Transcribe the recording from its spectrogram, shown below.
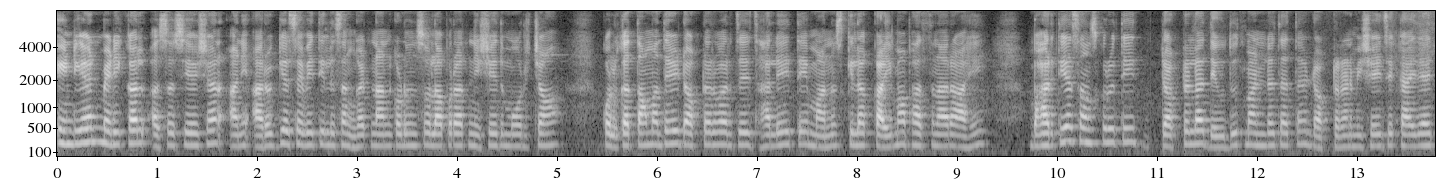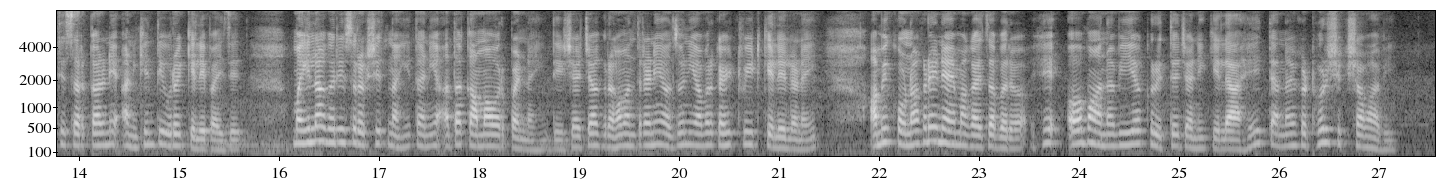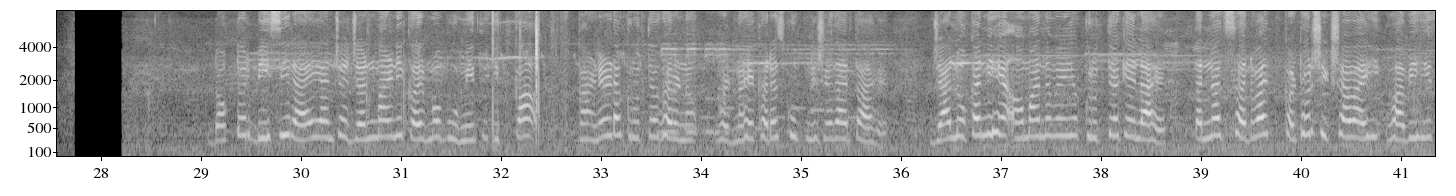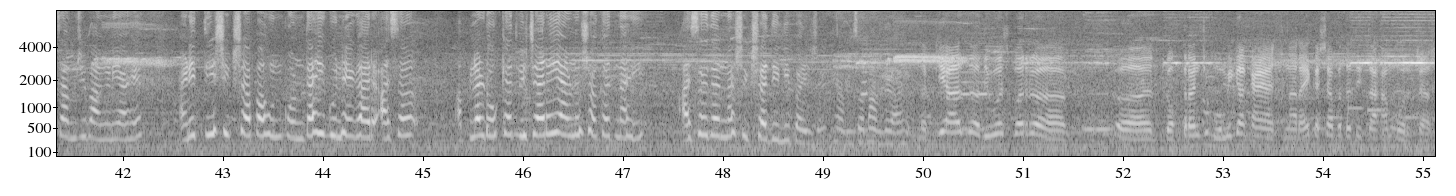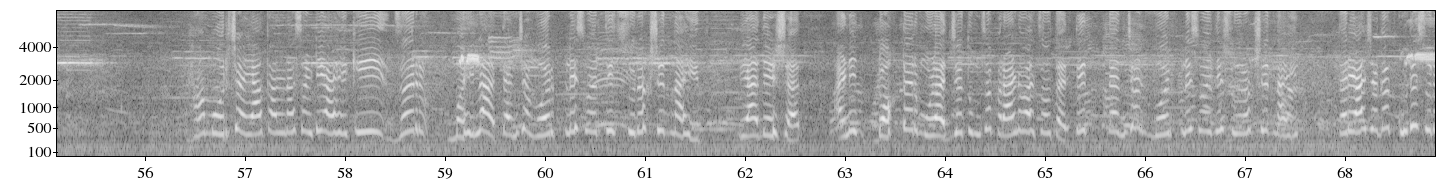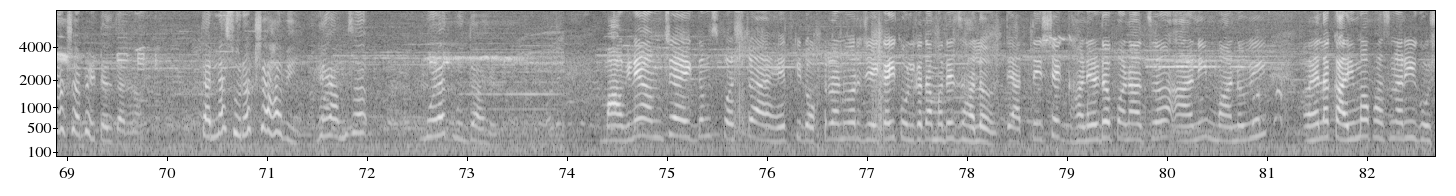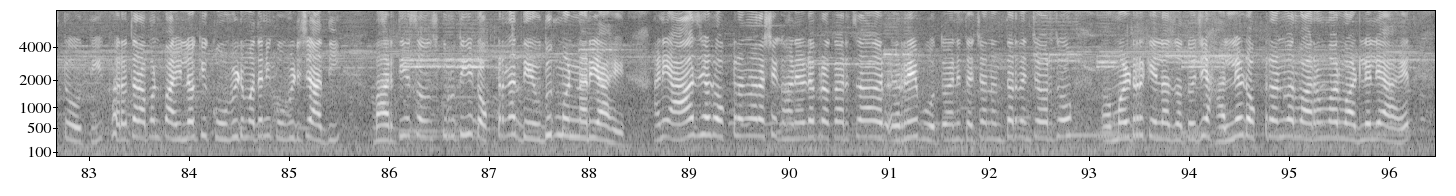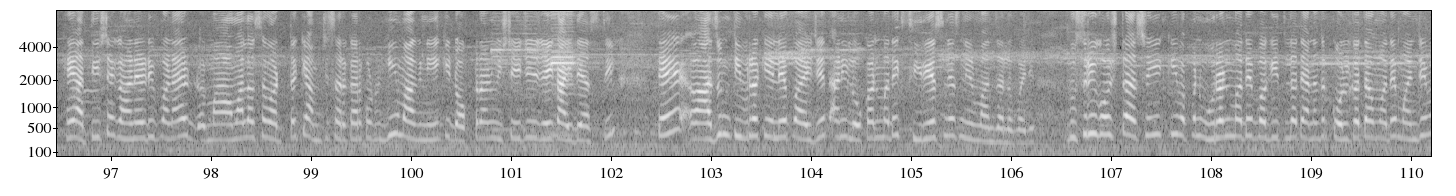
Indian medical association आणि आरोग्य सेवेतील संघटनांकडून सोलापुरात निषेध मोर्चा. कोलकातामध्ये डॉक्टरवर जे झाले ते माणुसकीला काळीमा फासणारं आहे. भारतीय संस्कृतीत डॉक्टरला देवदूत मानलं जातं. डॉक्टरांविषयी जे कायदे आहेत ते सरकारने आणखीन तीव्र केले पाहिजेत. महिला घरी सुरक्षित नाहीत आणि आता कामावर पण नाही. देशाच्या गृहमंत्र्यांनी अजून यावर काही ट्विट केलेलं नाही. आम्ही कोणाकडे न्याय मागायचा बरं? हे अमानवीय कृत्य ज्यांनी केलं आहे त्यांना कठोर शिक्षा व्हावी. डॉक्टर बी सी राय यांच्या जन्म आणि कर्मभूमीत इतका घाणेरडा कृत्य घडणं घडणं हे खरंच खूप निषेधार्थ आहे. ज्या लोकांनी हे अमानवीय कृत्य केलं आहे त्यांना सर्वात कठोर शिक्षा व्हावी व्हावी हीच आमची मागणी आहे आणि ती शिक्षा पाहून कोणताही गुन्हेगार असं आपल्या डोक्यात विचारही आणू शकत नाही असं त्यांना शिक्षा दिली पाहिजे हे आमचं मागणं आहे. नक्की आज दिवसभर डॉक्टरांची भूमिका काय असणार आहे? कशा पद्धतीचा हा मोर्चा असणार आहे? हा मोर्चा या कारणासाठी आहे की जर महिला त्यांच्या वर्कप्लेसवरती सुरक्षित नाहीत या देशात आणि डॉक्टर मुळात जे तुमचं प्राण वाचवतात ते त्यांच्या वर्कप्लेसवरती सुरक्षित नाहीत तर या जगात कुठे सुरक्षा भेटेल त्यांना? त्यांना सुरक्षा हवी हे आमचं मुळात मुद्दा आहे. मागण्या आमच्या एकदम स्पष्ट आहेत की डॉक्टरांवर जे काही कोलकातामध्ये झालं ते अतिशय घाणेरडपणाचं आणि मानवी ह्याला काळीमा फासणारी ही गोष्ट होती. खरं तर आपण पाहिलं की कोविडमध्ये आणि कोविडच्या आधी भारतीय संस्कृती ही डॉक्टरांना देवदूत म्हणणारी आहे. आणि आज या डॉक्टरांवर असे घाणेरड्या प्रकारचा रेप होतो आणि त्याच्यानंतर त्यांच्यावर जो मर्डर केला जातो जे हल्ले डॉक्टरांवर वारंवार वाढलेले आहेत हे अतिशय घाणेरडीपणा आहे. आम्हाला असं वाटतं की आमची सरकारकडून ही मागणी आहे की डॉक्टरांविषयीचे जे कायदे असतील ते अजून तीव्र केले पाहिजेत आणि लोकांमध्ये एक सिरियसनेस निर्माण झालं पाहिजे. दुसरी गोष्ट अशी की आपण उरणमध्ये बघितलं त्यानंतर कोलकातामध्ये म्हणजे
